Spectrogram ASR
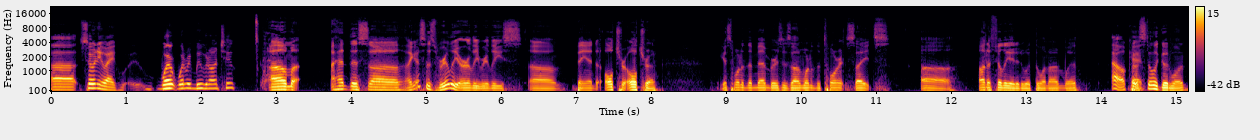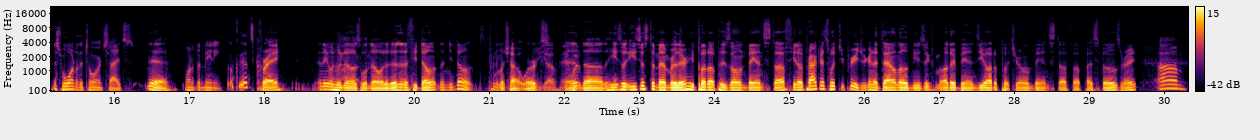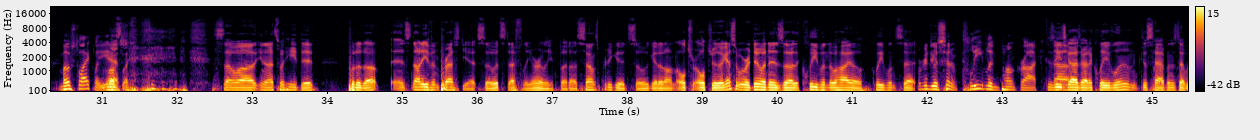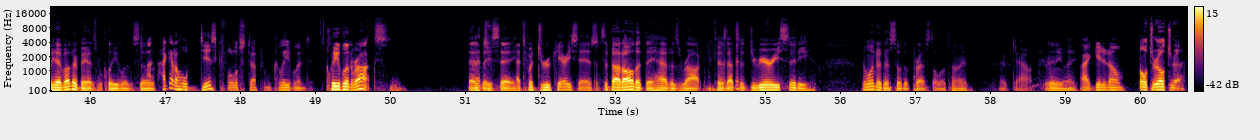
Uh, so anyway, where what are we moving on to? Um, I had this. Uh, I guess this really early release um, band Ultra Ultra. I guess one of the members is on one of the torrent sites, uh, unaffiliated with the one I'm with. Oh, But okay. it's still a good one. Just one of the torrent sites, Yeah, one of the many. okay, that's cray. Anyone who knows will know what it is, and if you don't, then you don't. It's pretty much how it works. There you go. And And uh, he's he's just a member there. He put up his own band stuff. You know, practice what you preach. You're going to download music from other bands. You ought to put your own band stuff up, I suppose, right? Um, most likely, yes. Most likely. so uh, you know that's what he did. Put it up. It's not even pressed yet, so it's definitely early. But uh, sounds pretty good. So we'll get it on Ultra Ultra. I guess what we're doing is uh, the Cleveland, Ohio, Cleveland set We're gonna do a set of Cleveland punk rock because these Uh, guys are out of Cleveland, and it just happens that we have other bands from Cleveland. So I, I got a whole disc full of stuff from Cleveland. Cleveland rocks, as That's- they say. That's what Drew Carey says. It's about all that they have is rock because that's a dreary city. No wonder they're so depressed all the time. No doubt. Anyway, All right, get it on. Ultra Ultra.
